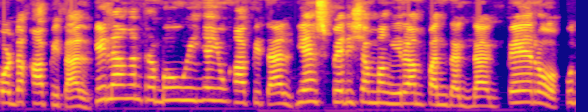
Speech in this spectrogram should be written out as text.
for the capital. Kailangan trabahuin niya yung capital. Yes, pwede siyang manghiram pandagdag. Pero, kung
